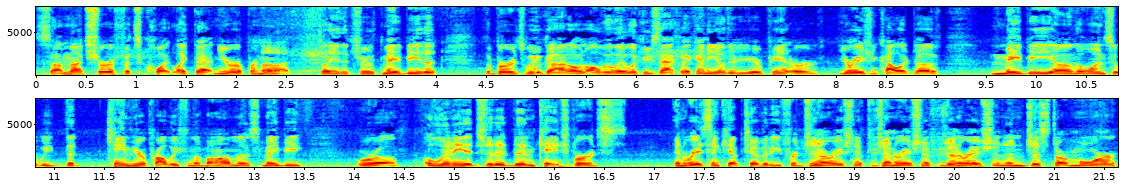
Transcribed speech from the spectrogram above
So I'm not sure if it's quite like that in Europe or not. To tell you the truth, maybe that the birds we've got, although they look exactly like any other European or Eurasian collared dove, maybe uh, the ones that we that came here probably from the Bahamas, maybe were a, a lineage that had been cage birds and raised in captivity for generation after generation after generation, and just are more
